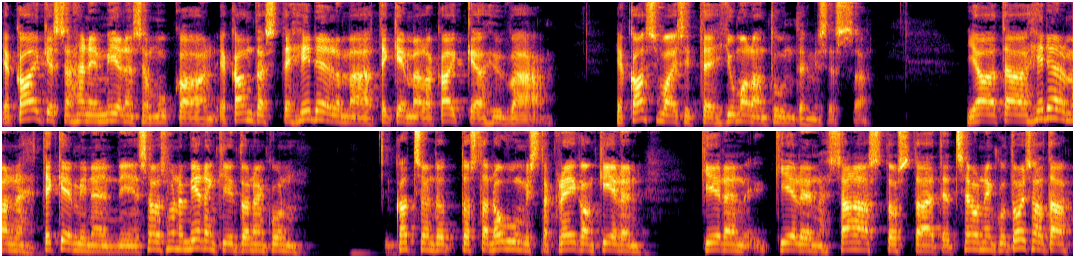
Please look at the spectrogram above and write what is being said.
ja kaikessa hänen mielensä mukaan ja kantaisitte hedelmää tekemällä kaikkea hyvää ja kasvaisitte Jumalan tuntemisessa. Ja tämä hedelmän tekeminen, niin se on semmoinen mielenkiintoinen, kun katsoin tuosta novumista kreikan kielen, kielen, kielen sanastosta, että, että se on niin kuin toisaalta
